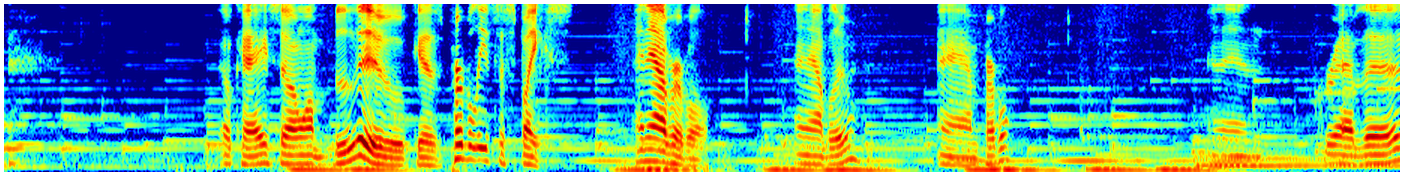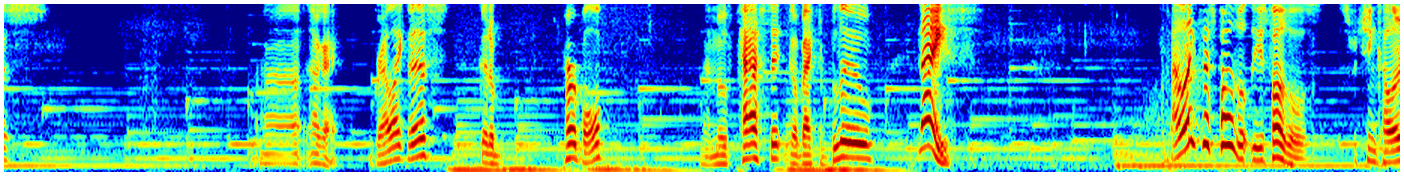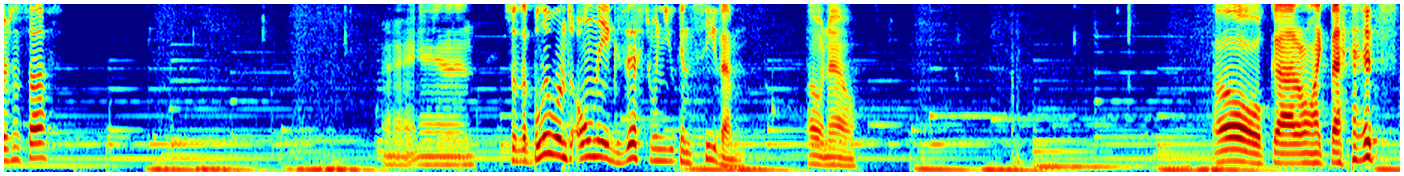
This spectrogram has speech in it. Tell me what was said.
Okay, so I want blue, because purple eats the spikes. And now purple. And now blue. And purple. And then grab this. Uh, okay. Grab like this, go to purple, and then move past it, go back to blue. Nice! I like this puzzle, these puzzles. Switching colors and stuff. Alright, and... So the blue ones only exist when you can see them. Oh no. Oh god, I don't like that.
